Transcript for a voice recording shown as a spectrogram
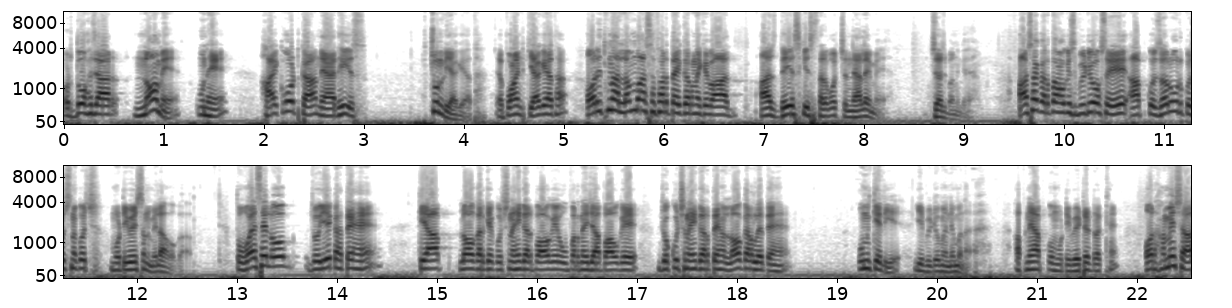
और 2009 में उन्हें हाईकोर्ट का न्यायाधीश चुन लिया गया था अपॉइंट किया गया था। और इतना लंबा सफ़र तय करने के बाद आज देश की सर्वोच्च न्यायालय में जज बन गए। आशा करता हूँ कि इस वीडियो से आपको ज़रूर कुछ ना कुछ मोटिवेशन मिला होगा। तो वैसे लोग जो ये कहते हैं कि आप लॉ करके कुछ नहीं कर पाओगे, ऊपर नहीं जा पाओगे, जो कुछ नहीं करते हैं लॉ कर लेते हैं, उनके लिए ये वीडियो मैंने बनाया है। अपने आप को मोटिवेटेड रखें और हमेशा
